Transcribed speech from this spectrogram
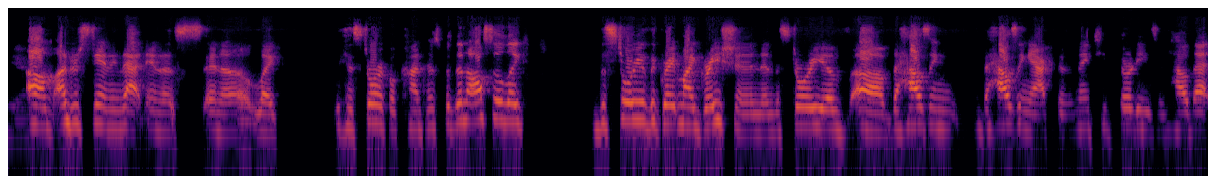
Yeah. um, understanding that in a in a like historical context, but then also like the story of the Great Migration and the story of uh, the housing the Housing Act of the 1930s and how that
